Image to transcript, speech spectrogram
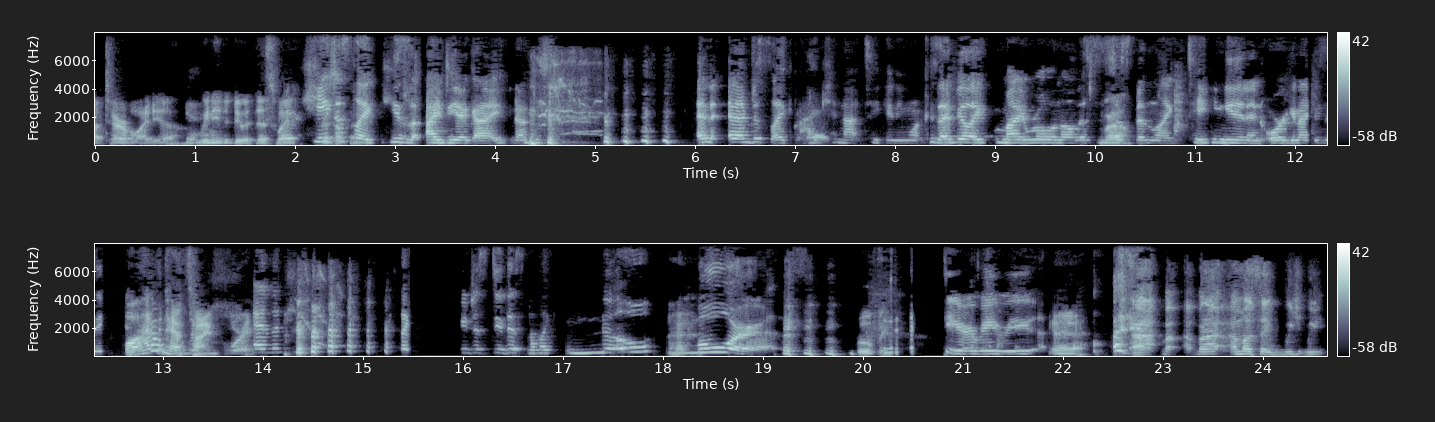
a terrible idea. Yeah. We need to do it this way. He just something. like he's the idea guy, you know. he's- and and I'm just like I cannot take anymore because I feel like my role in all this has Wow. just been like taking in and organizing. well, and I don't have time for it. And then he's like, you just do this, and I'm like, no Uh-huh. more Oof. here, baby. yeah. Uh, but but I, I must say we we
